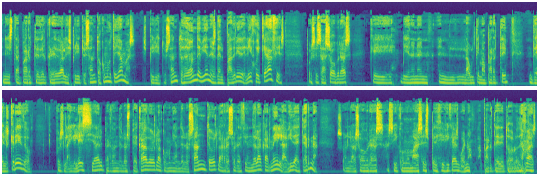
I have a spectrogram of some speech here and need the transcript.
en esta parte del credo al Espíritu Santo. ¿Cómo te llamas? Espíritu Santo. ¿De dónde vienes? Del Padre y del Hijo. ¿Y qué haces? Pues esas obras que vienen en, la última parte del credo. pues la Iglesia, el perdón de los pecados, la comunión de los santos, la resurrección de la carne y la vida eterna. Son las obras así como más específicas, bueno, aparte de todo lo demás,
